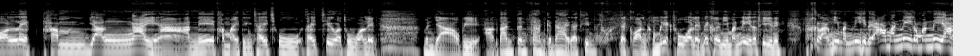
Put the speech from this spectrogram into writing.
อลเล็ตทำยังไงอ่าอันนี้ทำไมถึงใช้ชูใช้ชื่อว่าทูวอลเล็ มันยาวพี่เอาตันสั้นๆก็ได้นะที่แต่ก่อนผมเรียก True Wallet ไม่เคยมีมันนี่สักทีนึงพักหลังมีมันนี่เลยอ้าวมันนี่ก็มันนี่อะ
